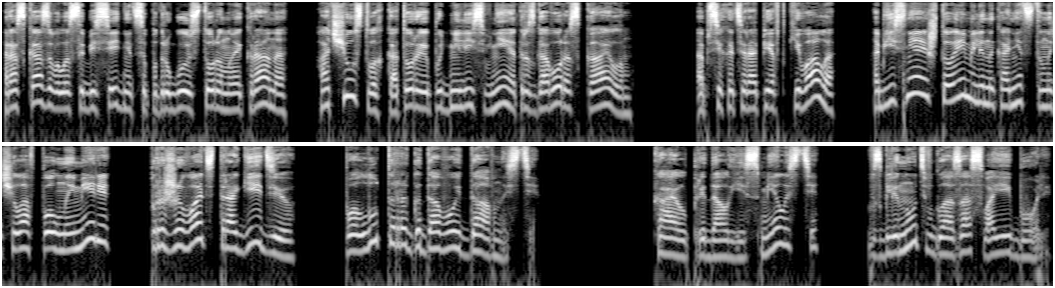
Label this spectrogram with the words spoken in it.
Рассказывала собеседнице по другую сторону экрана о чувствах, которые поднялись в ней от разговора с Кайлом. А психотерапевт кивала, объясняя, что Эмили наконец-то начала в полной мере проживать трагедию полуторагодовой давности. Кайл придал ей смелости взглянуть в глаза своей боли.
